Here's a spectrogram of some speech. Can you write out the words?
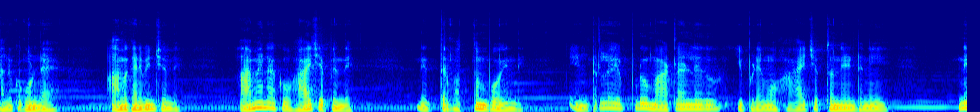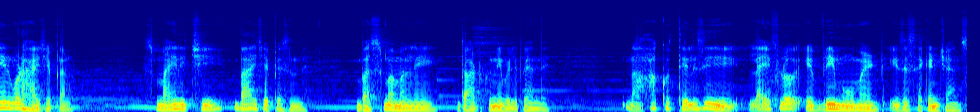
అనుకోకుండా ఆమె కనిపించింది. ఆమె నాకు హాయ్ చెప్పింది. నిద్ర మొత్తం పోయింది. ఇంటర్లో ఎప్పుడూ మాట్లాడలేదు. ఇప్పుడేమో హాయ్ చెప్తుంది ఏంటని నేను కూడా హాయ్ చెప్పాను. స్మైల్ ఇచ్చి బాయ్ చెప్పేసింది. బస్సు మమ్మల్ని దాటుకుని వెళ్ళిపోయింది. నాకు తెలిసి లైఫ్లో every moment is a second chance.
